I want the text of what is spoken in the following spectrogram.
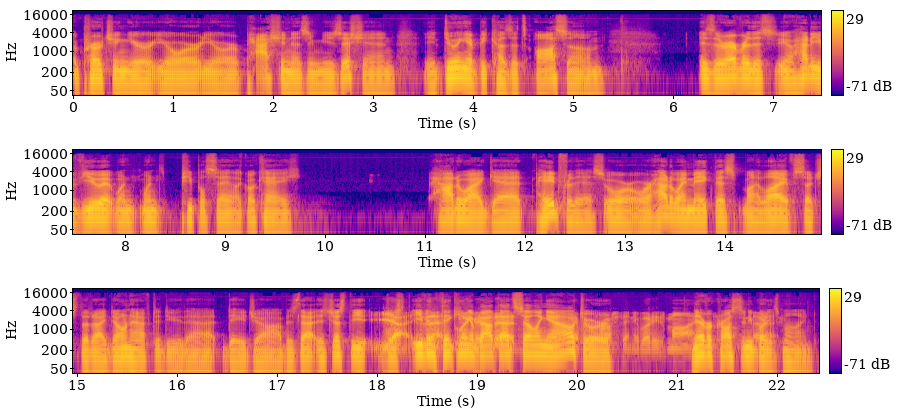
approaching your your your passion as a musician, doing it because it's awesome, is there ever this you know how do you view it when when people say like okay how do I get paid for this or or how do I make this my life such that I don't have to do that day job is that is just the yeah, just even that, thinking like about said, that selling out never or crossed anybody's mind never crossed anybody's uh, mind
